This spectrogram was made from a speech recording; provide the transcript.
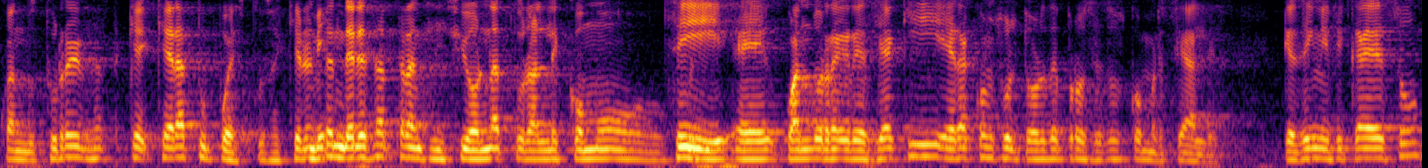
Cuando tú regresaste, ¿qué, era tu puesto? O sea, quiero entender esa transición natural de cómo... Sí, eh, cuando regresé aquí era consultor de procesos comerciales. ¿Qué significa eso?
